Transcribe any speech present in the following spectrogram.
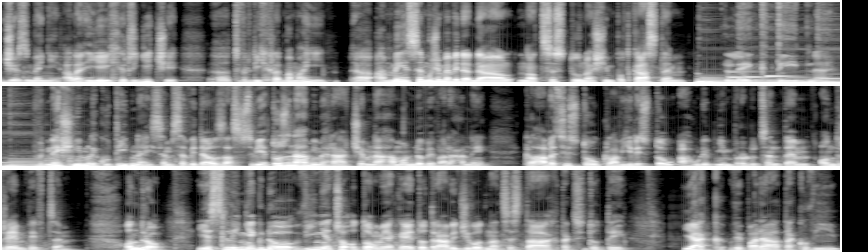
jazzmeni, ale i jejich řidiči eh, tvrdý chleba mají. A my se můžeme vydat dál na cestu naším podcastem. Lik týdne. V dnešním liku týdne jsem se vydal za světoznámým hráčem na Hammondovi Varhany, klávesistou, klavíristou a hudebním producentem Ondřejem Pivcem. Ondro, jestli někdo ví něco o tom, jaké je to trávit život na cestách, tak si to ty. Jak vypadá takový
